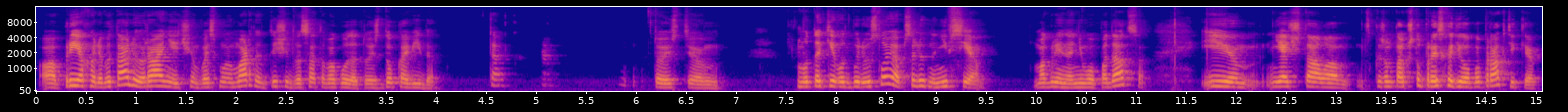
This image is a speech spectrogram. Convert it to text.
А, приехали в Италию ранее, чем 8 марта 2020 года, то есть до ковида. Так. То есть эм, вот такие вот были условия, абсолютно не все могли на него податься. И я читала, скажем так, что происходило по практике.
